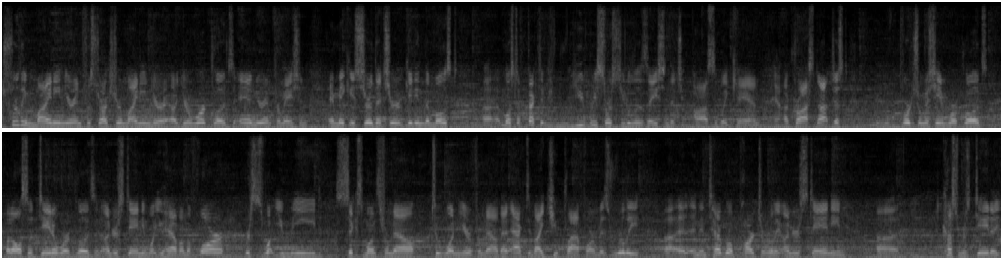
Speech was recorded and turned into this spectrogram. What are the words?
truly mining your infrastructure, mining your, uh, your workloads and your information, and making sure that you're getting the most, uh, most effective resource utilization that you possibly can yeah. across not just virtual machine workloads, but also data workloads and understanding what you have on the floor versus what you need six months from now to one year from now. That Active IQ platform is really uh, an integral part to really understanding uh, customers' data,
